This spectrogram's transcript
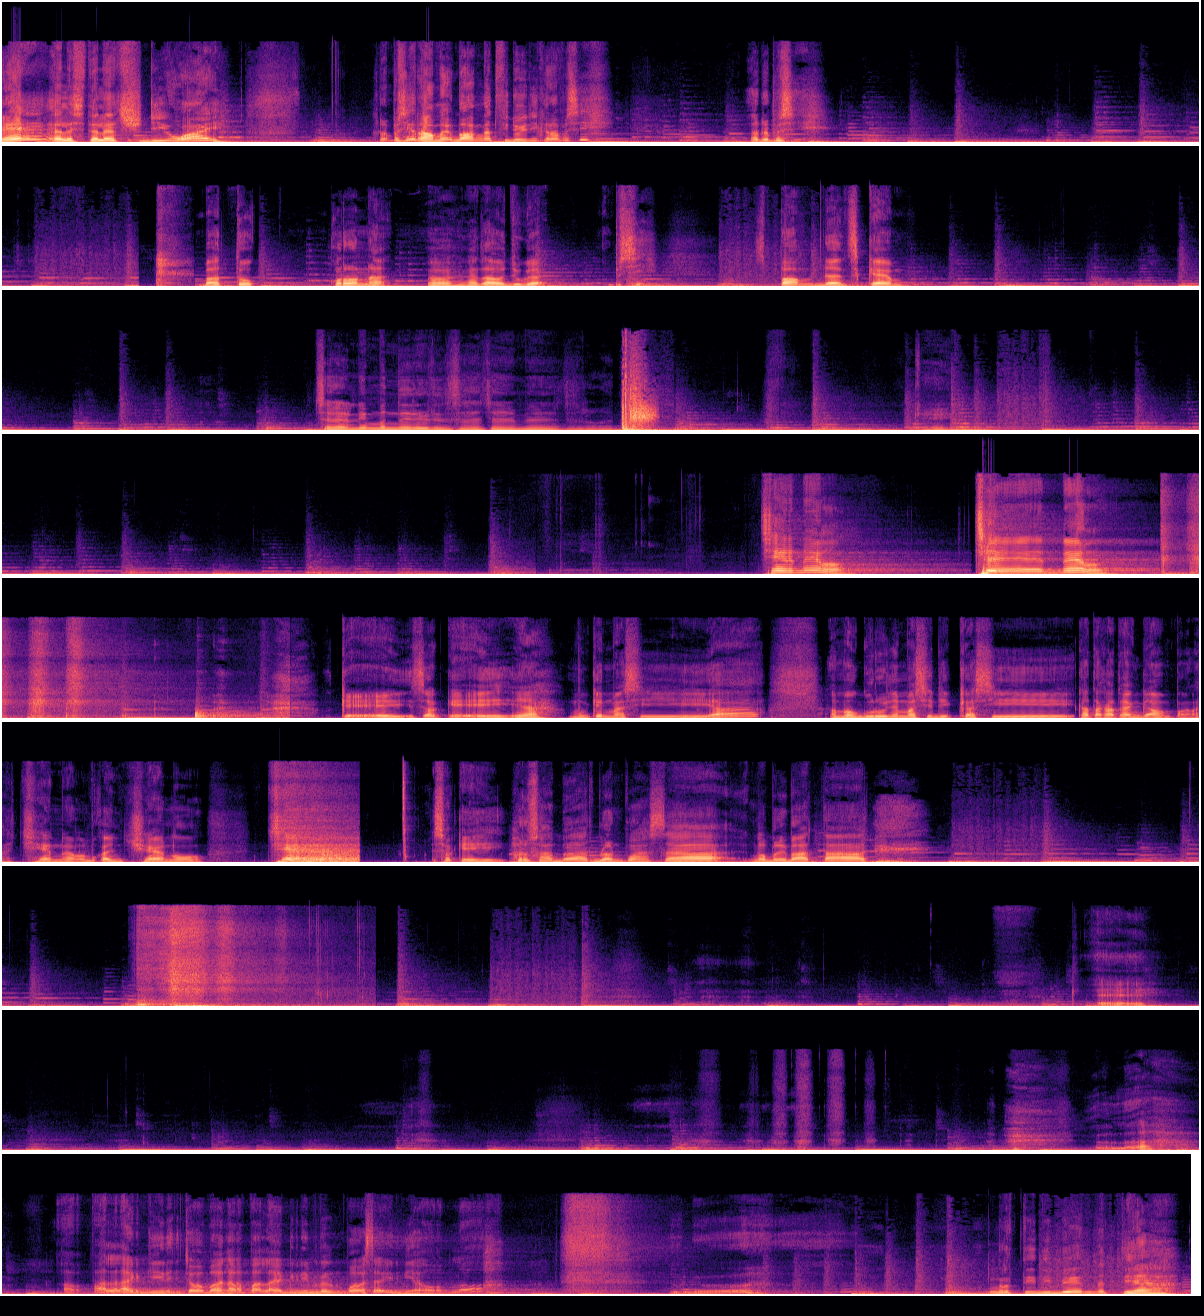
Eh, LST HD, why? Kenapa sih ramai banget video ini? Kenapa sih? Ada apa sih? Batuk, corona, oh nggak tahu juga. Apa sih? Spam dan scam. Channel ini meniru Oke. Channel channel Oke, okay, it's okay ya. Mungkin masih ya sama gurunya masih dikasih kata-kata yang gampang lah. Channel bukan channel. Channel. It's okay. Harus sabar bulan puasa, nggak boleh batal. Oke. Allah. Apalagi ini cobaan apalagi di bulan puasa ini ya Allah. Aduh. Ngerti di Bennett ya.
